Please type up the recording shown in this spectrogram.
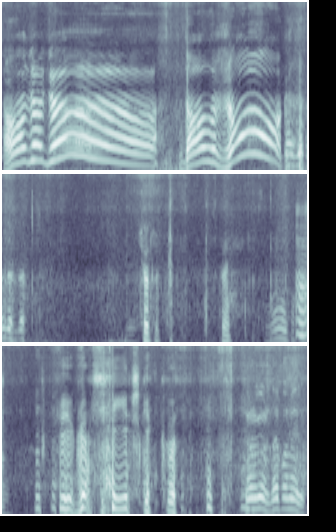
О, да, да! Должок! Что тут? Стой. Фига себе, ешки какой. Все, дай померить.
